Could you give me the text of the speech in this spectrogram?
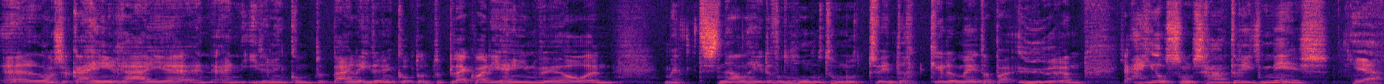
eh, langs elkaar heen rijden. En, en iedereen komt, bijna iedereen komt op de plek waar hij heen wil. En met snelheden van 100, 120 kilometer per uur. En ja, heel soms gaat er iets mis. Ja,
